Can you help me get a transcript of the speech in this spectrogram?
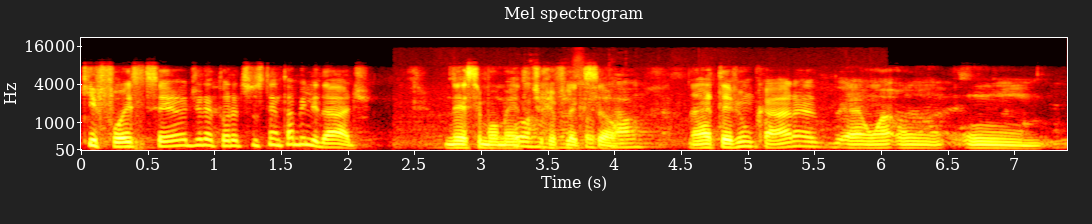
que foi ser a diretora de sustentabilidade nesse momento Porra, de reflexão. Né, teve um cara, é, um, um,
